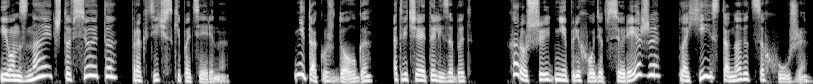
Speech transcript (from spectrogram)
И он знает, что все это практически потеряно. «Не так уж долго», — отвечает Элизабет. «Хорошие дни приходят все реже, плохие становятся хуже».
